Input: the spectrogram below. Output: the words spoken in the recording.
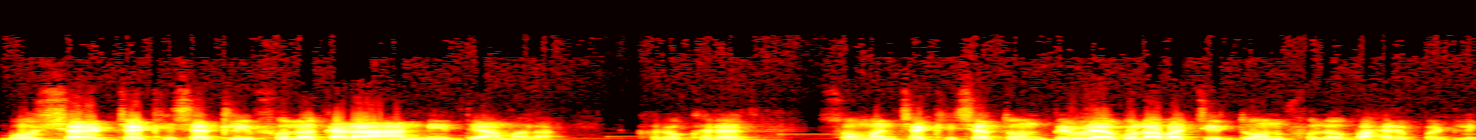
बूट शर्टच्या खिशातली फुलं काढा आणि द्या मला. खरोखरच सोमनच्या खिशातून पिवळ्या गुलाबाची दोन फुलं बाहेर पडली.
